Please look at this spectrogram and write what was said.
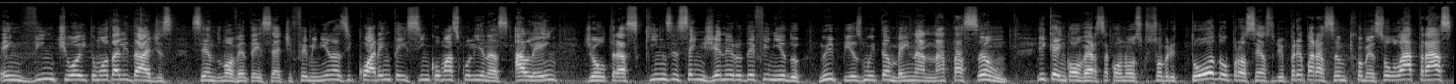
em 28 modalidades, sendo 97 femininas e 45 masculinas, além de outras 15 sem gênero definido, no hipismo e também na natação. E quem conversa conosco sobre todo o processo de preparação que começou lá atrás,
